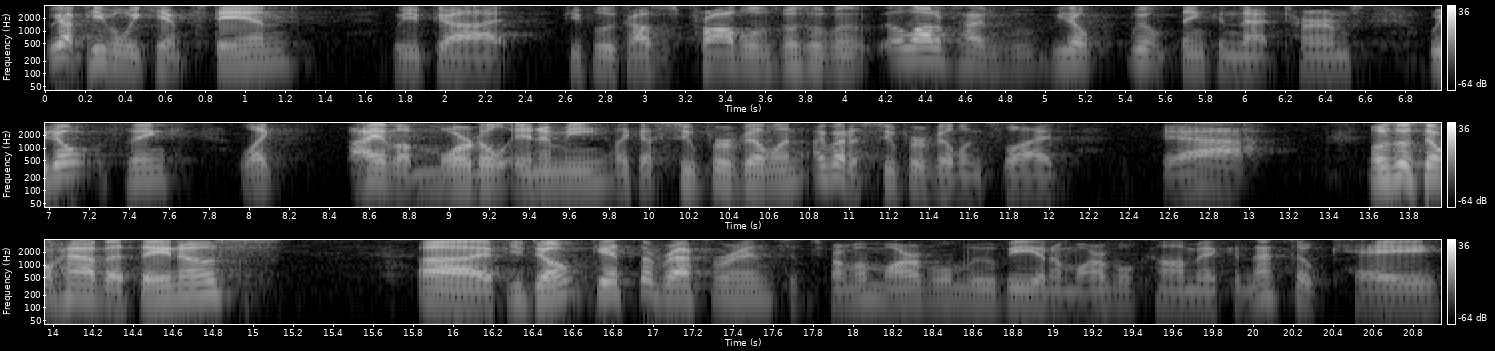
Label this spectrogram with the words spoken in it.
We got people we can't stand. We've got people who cause us problems. Most of them, a lot of times we don't we don't think in that terms. We don't think like I have a mortal enemy, like a super villain. I've got a super villain slide. Yeah. Most of us don't have a Thanos. Uh, if you don't get the reference, it's from a Marvel movie and a Marvel comic, and that's okay.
